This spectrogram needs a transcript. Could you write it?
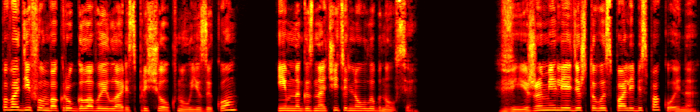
Поводив им вокруг головы, Ларис прищелкнул языком и многозначительно улыбнулся. «Вижу, миледи, что вы спали беспокойно».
